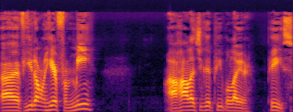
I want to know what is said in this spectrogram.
uh, if you don't hear from me, I'll holler at you good people later. Peace.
